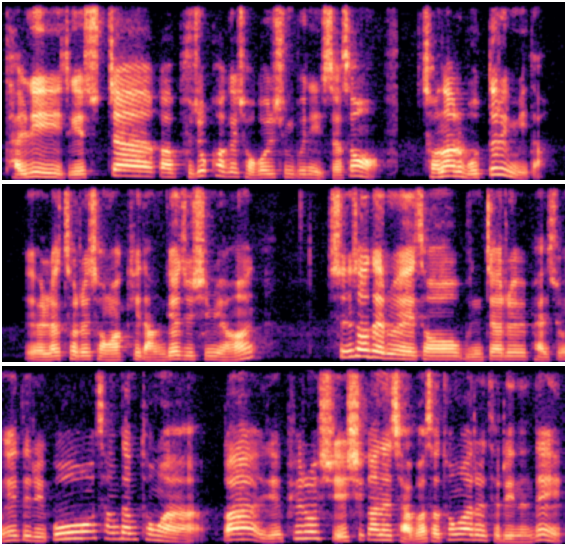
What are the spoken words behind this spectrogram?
달리 이게 숫자가 부족하게 적어주신 분이 있어서 전화를 못 드립니다. 연락처를 정확히 남겨주시면 순서대로 해서 문자를 발송해드리고 상담 통화가 이제 필요시에 시간을 잡아서 통화를 드리는데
